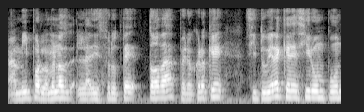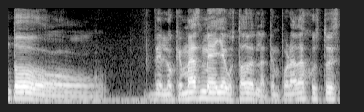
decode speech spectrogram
a mí por lo menos la disfruté toda, pero creo que si tuviera que decir un punto de lo que más me haya gustado de la temporada, justo es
